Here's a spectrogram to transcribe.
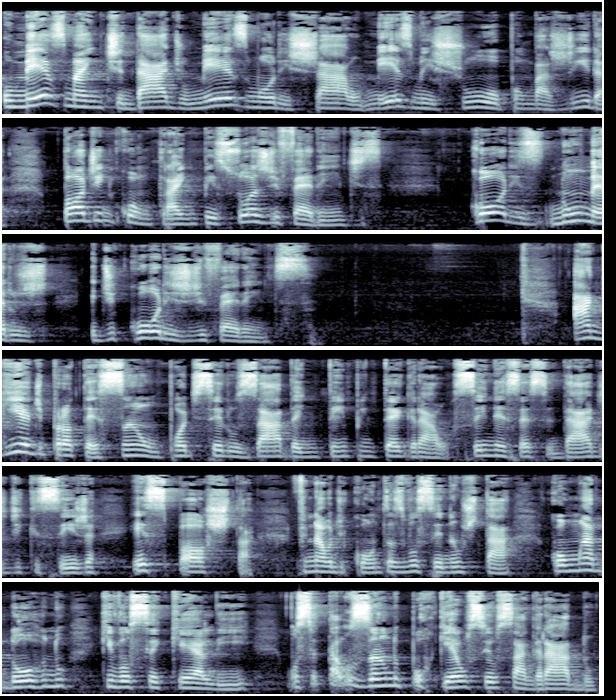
O mesma entidade, o mesmo orixá, o mesmo Exu ou Pombagira pode encontrar em pessoas diferentes cores, números de cores diferentes. A guia de proteção pode ser usada em tempo integral, sem necessidade de que seja exposta. Afinal de contas, você não está com um adorno que você quer ali. Você está usando porque é o seu sagrado.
